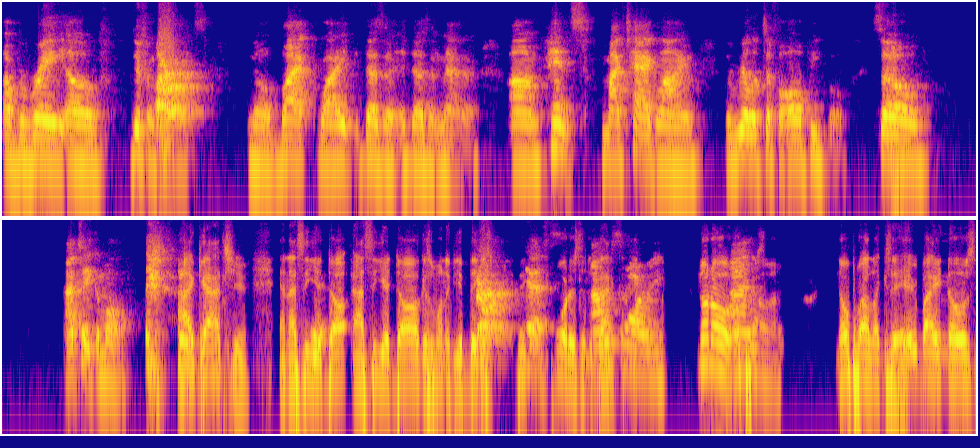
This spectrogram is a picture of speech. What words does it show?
a array of different colors. You know, black, white, it doesn't it doesn't matter. Um, hence my tagline, the realtor for all people. So I take them all. I got you, and I see yeah. your dog. I see your dog is one of your biggest, biggest yes. supporters in the I'm back. sorry. No, no, no. No problem. Like I said, everybody knows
